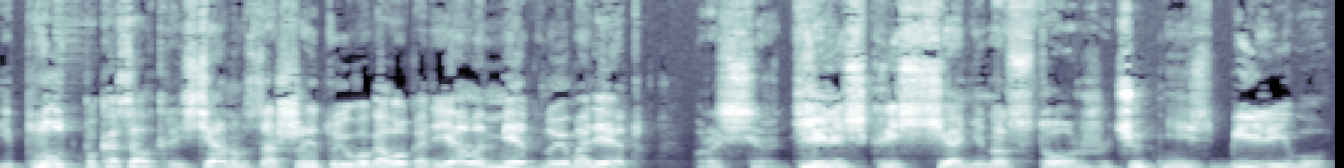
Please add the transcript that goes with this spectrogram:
И Плут показал крестьянам зашитую в уголок одеяла медную монету. Рассердились крестьяне на сторожа, чуть не избили его.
